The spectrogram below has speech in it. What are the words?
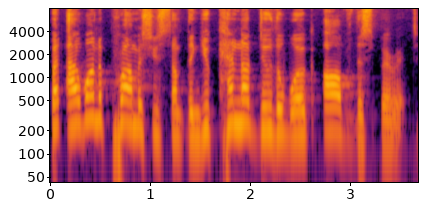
But I want to promise you something. You cannot do the work of the Spirit.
